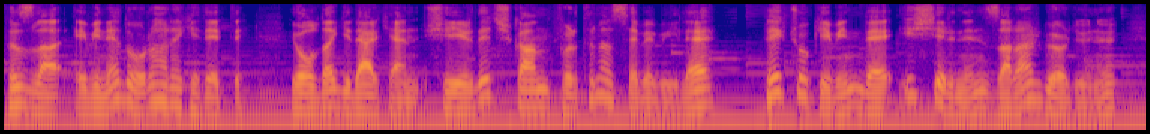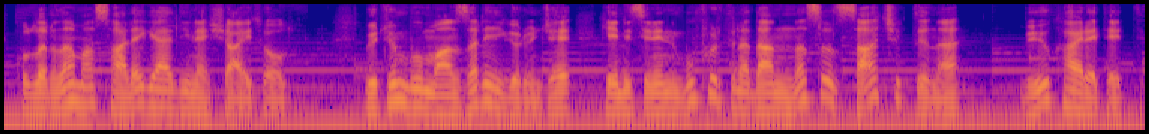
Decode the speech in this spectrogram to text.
Hızla evine doğru hareket etti. Yolda giderken şehirde çıkan fırtına sebebiyle pek çok evin ve iş yerinin zarar gördüğünü, kullanılamaz hale geldiğine şahit oldu. Bütün bu manzarayı görünce kendisinin bu fırtınadan nasıl sağ çıktığına büyük hayret etti.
